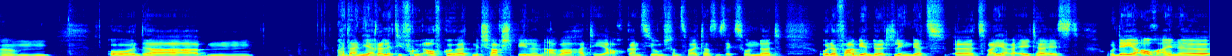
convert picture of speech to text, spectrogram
Ähm, oder ähm, hat dann ja relativ früh aufgehört mit Schachspielen, aber hatte ja auch ganz jung schon 2600. Oder Fabian Döttling, der äh, zwei Jahre älter ist. und der ja auch eine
